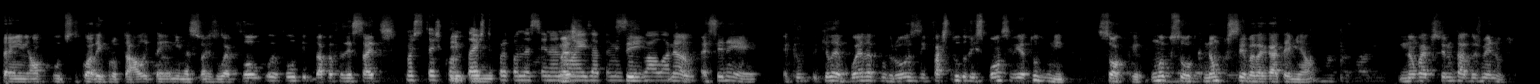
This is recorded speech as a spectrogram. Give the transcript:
têm outputs de código brutal e têm animações. O Webflow, o Webflow tipo, dá para fazer sites Mas tu tens contexto Tipo, para quando a cena mas- não é exatamente Sim, igual àquilo. não, a cena é, aquilo, aquilo é boeda poderoso e faz tudo responsive e é tudo bonito. Só que uma pessoa que não perceba da HTML não vai perceber metade dos menus.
